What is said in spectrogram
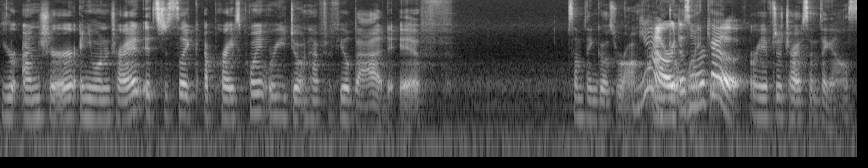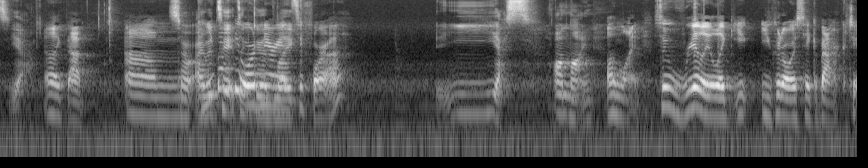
you're unsure and you want to try it. It's just like a price point where you don't have to feel bad if something goes wrong. Yeah, you or it doesn't like work out. or you have to try something else. Yeah. I like that. Um, So I would say it's a good, like- at Sephora Yes, online. online. So really, like you, you could always take it back too.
